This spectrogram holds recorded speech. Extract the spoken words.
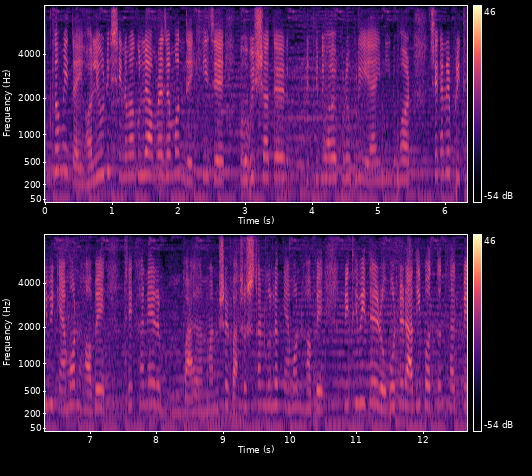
একদমই তাই। হলিউডি সিনেমাগুলো আমরা যেমন দেখি যে ভবিষ্যতের পৃথিবী হবে পুরোপুরি এআই নির্ভর, সেখানে পৃথিবী কেমন হবে, সেখানের মানুষের বাসস্থানগুলো কেমন হবে, পৃথিবীতে রোবটের আধিপত্য থাকবে,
